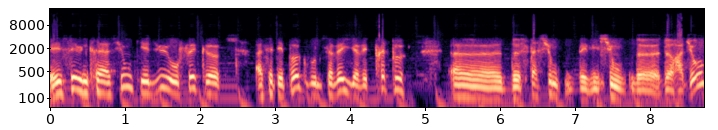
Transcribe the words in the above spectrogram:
Et c'est une création qui est due au fait que À cette époque, vous le savez, il y avait très peu euh, de stations d'émissions de, radio,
